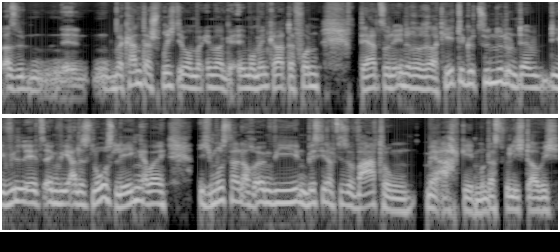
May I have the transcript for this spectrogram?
also ein Bekannter spricht immer, immer im Moment gerade davon, der hat so eine innere Rakete gezündet und der, die will jetzt irgendwie alles loslegen, aber ich muss halt auch irgendwie ein bisschen auf diese Wartung mehr Acht geben und das will ich, glaube ich,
